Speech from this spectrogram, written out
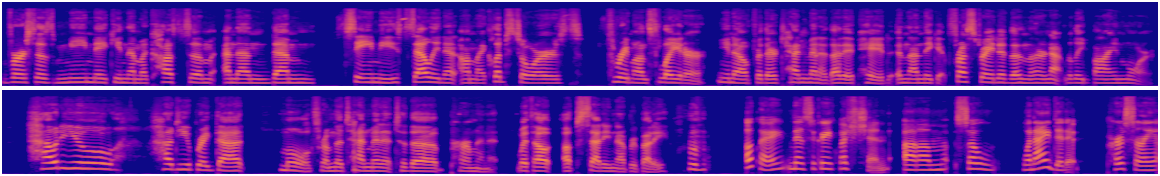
versus me making them a custom and then them seeing me selling it on my clip stores three months later, you know, for their 10 minute that they paid. And then they get frustrated and they're not really buying more. How do you how do you break that mold from the 10 minute to the per minute? Without upsetting everybody? okay, that's a great question. Um, so when I did it personally,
